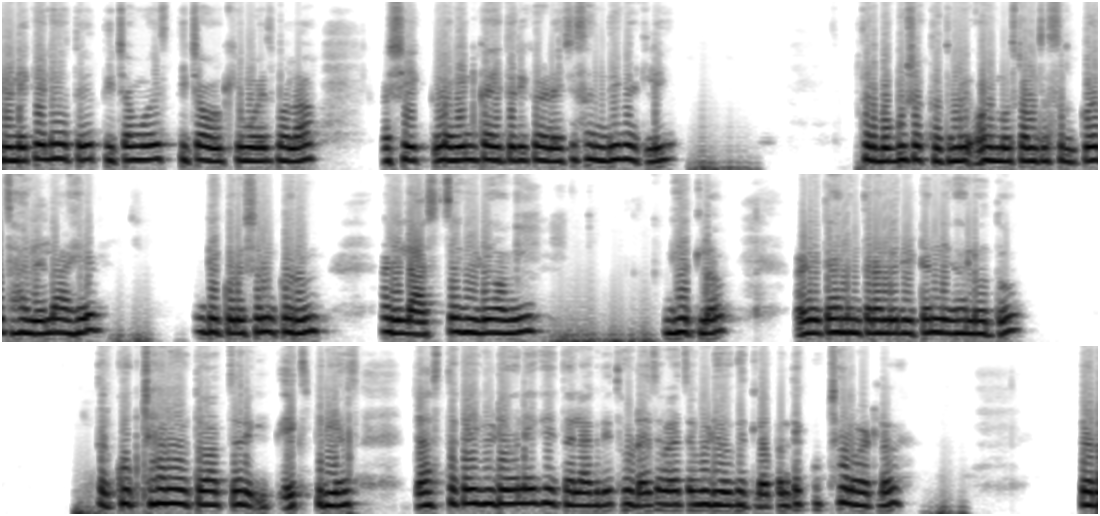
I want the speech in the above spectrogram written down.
तिने केले होते. तिच्यामुळेच तिच्या ओळखीमुळेच मला अशी एक नवीन काहीतरी करण्याची संधी भेटली. तर बघू शकता तुम्ही ऑलमोस्ट आमचं सगळं झालेलं आहे. डेकोरेशन करून. आणि लास्टचा व्हिडिओ आम्ही घेतलं. आणि त्यानंतर आम्ही रिटर्न निघालो होतो. तर खूप छान होतं आजचा एक्सपिरियन्स जास्त काही व्हिडिओ नाही घेता अगदी थोड्याच वेळाचा व्हिडिओ घेतला पण ते खूप छान वाटलं. तर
